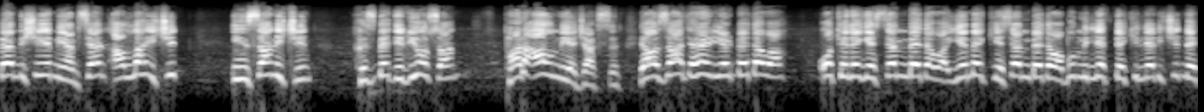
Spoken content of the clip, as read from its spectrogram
ben bir şey yemeyeyim. Sen Allah için insan için hizmet ediyorsan para almayacaksın. Ya zaten her yer bedava. Otele geçsen bedava, yemek yesen bedava. Bu milletvekilleri için de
